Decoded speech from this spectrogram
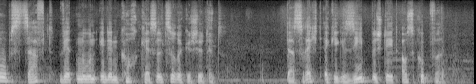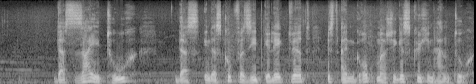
Obstsaft wird nun in den Kochkessel zurückgeschüttet. Das rechteckige Sieb besteht aus Kupfer. Das Seituch, das in das Kupfersieb gelegt wird, ist ein grobmaschiges Küchenhandtuch.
